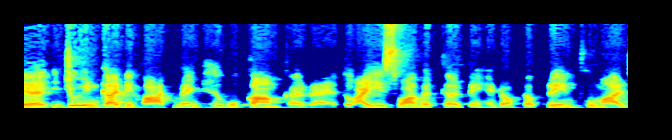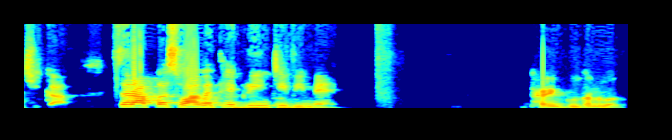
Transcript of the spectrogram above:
जो इनका डिपार्टमेंट है वो काम कर रहा है। तो आइए स्वागत करते हैं डॉक्टर प्रेम कुमार जी का। सर, आपका स्वागत है ग्रीन टीवी में। थैंक यू, धन्यवाद।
